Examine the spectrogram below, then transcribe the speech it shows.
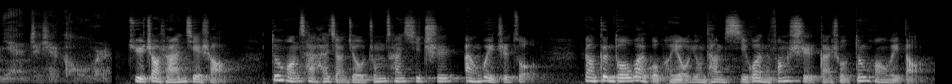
念、这些口味。据赵长安介绍，敦煌菜还讲究中餐西吃，按味制作。让更多外国朋友用他们习惯的方式感受敦煌味道。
